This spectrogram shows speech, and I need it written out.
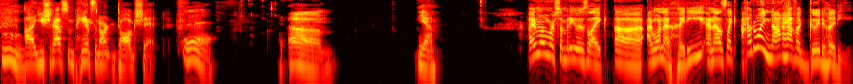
Mm. Uh, you should have some pants that aren't dog shit. Um, yeah. I had one where somebody was like, uh, I want a hoodie. And I was like, how do I not have a good hoodie?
